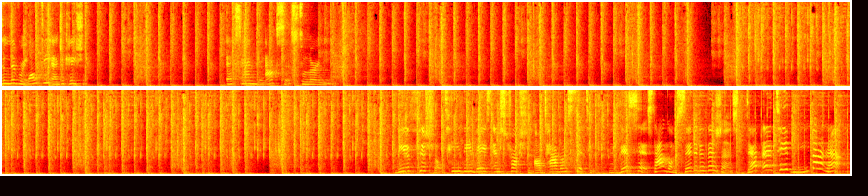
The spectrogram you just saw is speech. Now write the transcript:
delivering quality education, expanding access to learning. TV-based instruction of Tagum City. This is Tagum City Division's DepEd TV. Tara na!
